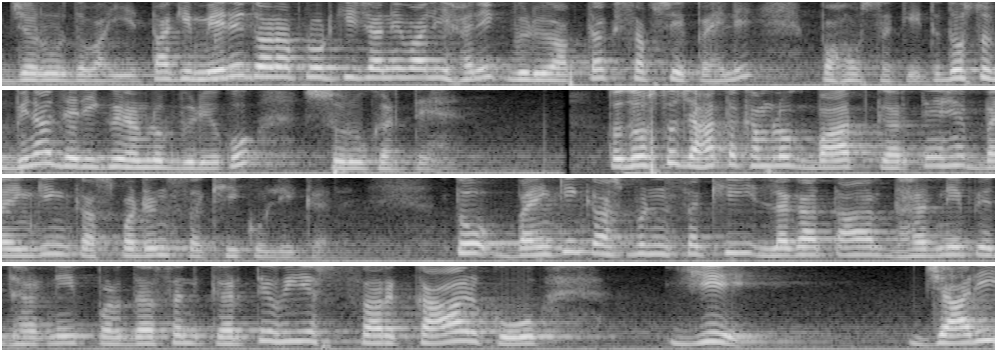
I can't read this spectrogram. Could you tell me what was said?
ज़रूर दबाइए, ताकि मेरे द्वारा अपलोड की जाने वाली हर एक वीडियो आप तक सबसे पहले पहुँच सके। तो दोस्तों, बिना देरी के हम लोग वीडियो को शुरू करते हैं। तो दोस्तों, जहाँ तक हम लोग बात करते हैं बैंकिंग कस्टमर सखी को लेकर तो बैंकिंग कस्टमर सखी लगातार धरने पे धरने प्रदर्शन करते हुए सरकार को ये जारी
